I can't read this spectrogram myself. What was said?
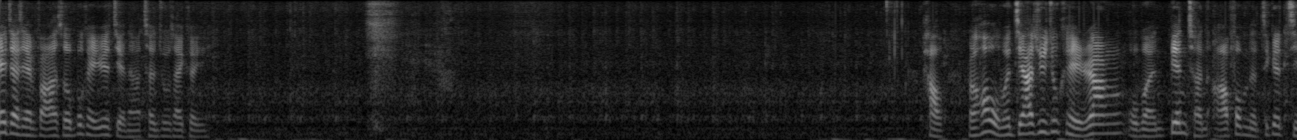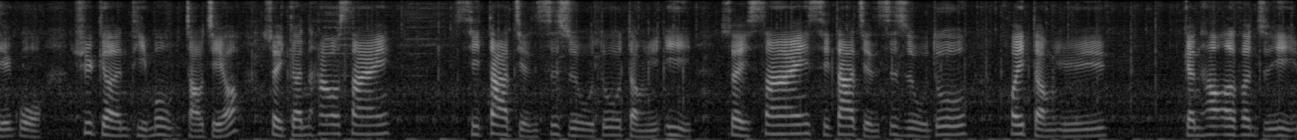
可以加减法的时候不可以越减啊，乘除才可以。好，然后我们加下去就可以让我们变成 R form 的这个结果去跟题目找解哦。所以根号 sin 西大减四十五度等于 e，所以 sin 西大减四十五度会等于根号二分之一。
